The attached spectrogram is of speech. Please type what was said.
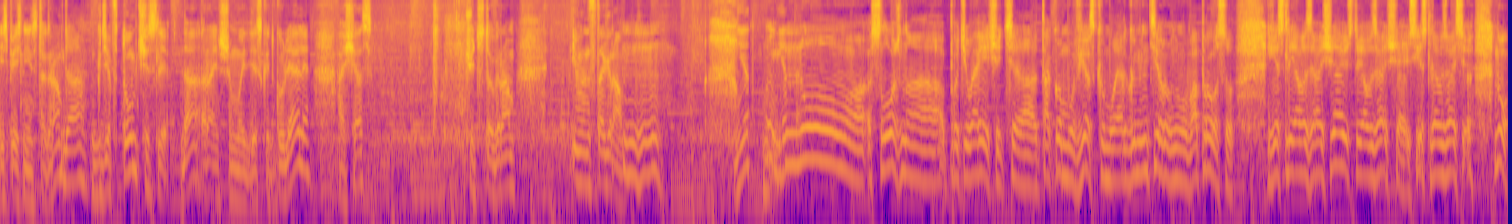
Есть песня Инстаграм, Да. где в том числе, да, раньше мы, дескать, гуляли, а сейчас чуть 100 грамм и в Инстаграм. Нет? Нет? Ну, сложно противоречить э, такому вескому и аргументированному вопросу. Если я возвращаюсь, то я возвращаюсь. Если я возвращаюсь... Ну,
